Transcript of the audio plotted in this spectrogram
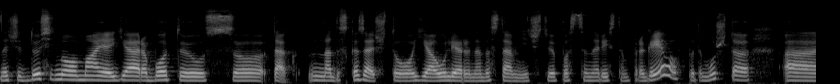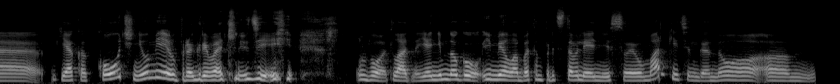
Значит, до 7 мая я работаю с... Так, надо сказать, что я у Леры на наставничестве по сценаристам прогревов, потому что э, я как коуч не умею прогревать людей. Вот, ладно, я немного имела об этом представление из своего маркетинга, но Э,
